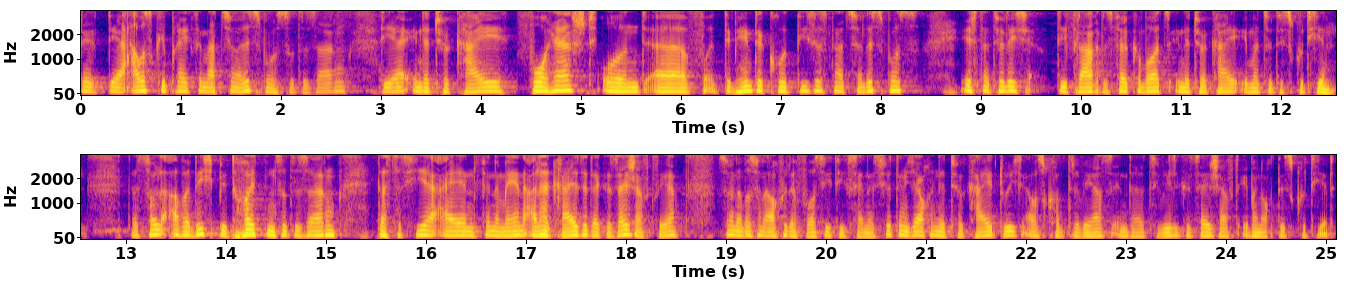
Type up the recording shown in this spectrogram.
Der, der, ausgeprägte Nationalismus sozusagen, der in der Türkei vorherrscht. Und äh, vor dem Hintergrund dieses Nationalismus ist natürlich die Frage des Völkermords in der Türkei immer zu diskutieren. Das soll aber nicht bedeuten, sozusagen, dass das hier ein Phänomen aller Kreise der Gesellschaft wäre, sondern da muss man auch wieder vorsichtig sein. Es wird nämlich auch in der Türkei durchaus kontrovers in der Zivilgesellschaft immer noch diskutiert.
